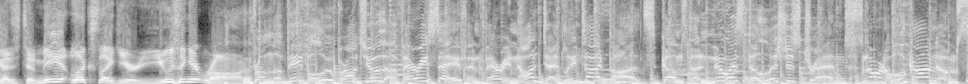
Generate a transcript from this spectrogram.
Because to me, it looks like you're using it wrong. From the people who brought you the very safe and very not deadly Tide Pods comes the newest delicious trend snortable condoms.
